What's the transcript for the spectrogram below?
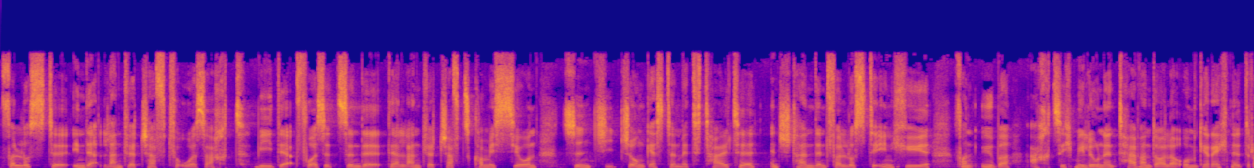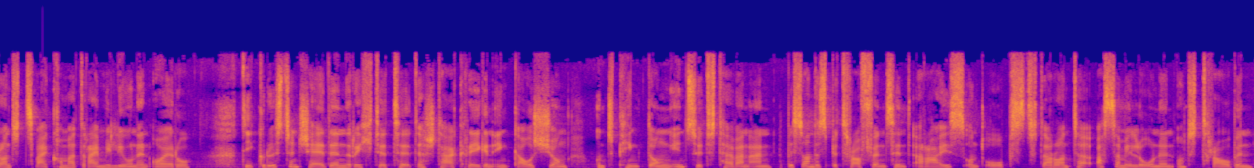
Verluste in der Landwirtschaft verursacht. Wie der Vorsitzende der Landwirtschaftskommission Zun Chi-zhong gestern mitteilte, entstanden Verluste in Höhe von über 80 Millionen Taiwan-Dollar umgerechnet rund 2,3 Millionen Euro. Die größten Schäden richtete der Starkregen in Kaohsiung und Pingdong in Südtaiwan an. Besonders betroffen sind Reis und Obst, darunter Wassermelonen und Trauben.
